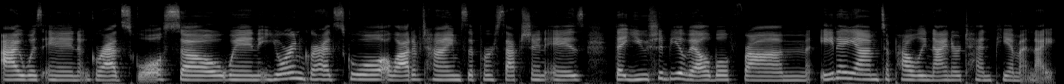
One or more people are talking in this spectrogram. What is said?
I was in grad school. So, when you're in grad school, a lot of times the perception is that you should be available from 8 a.m. to probably 9 or 10 p.m. at night.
